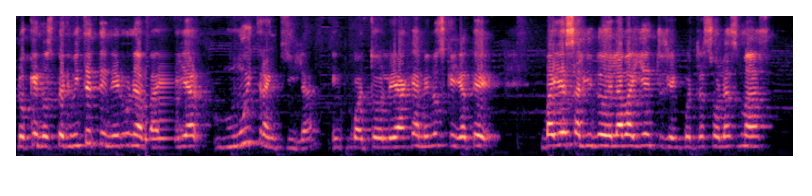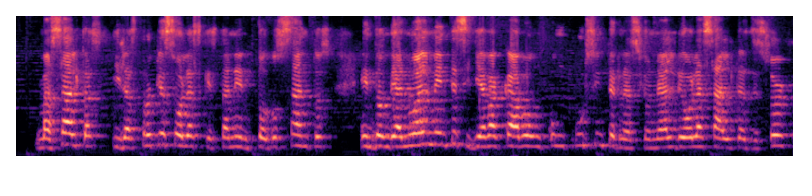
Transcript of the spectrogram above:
lo que nos permite tener una bahía muy tranquila en cuanto al oleaje, a menos que ya te vayas saliendo de la bahía, entonces ya encuentras olas más, más altas y las propias olas que están en Todos Santos, en donde anualmente se lleva a cabo un concurso internacional de olas altas de surf,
